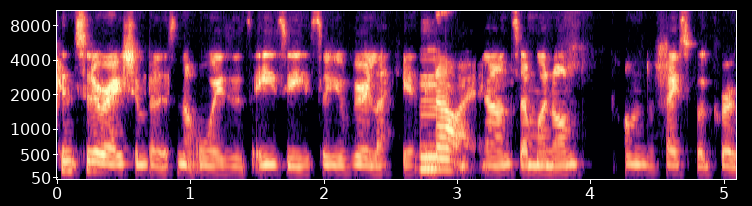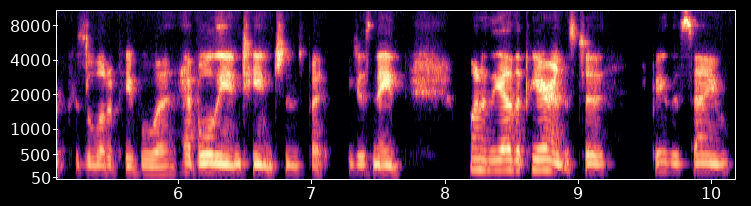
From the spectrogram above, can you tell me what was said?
consideration, but it's not always as easy. So you're very lucky. I think no, you found someone on on the Facebook group because a lot of people have all the intentions, but you just need one of the other parents to be the same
